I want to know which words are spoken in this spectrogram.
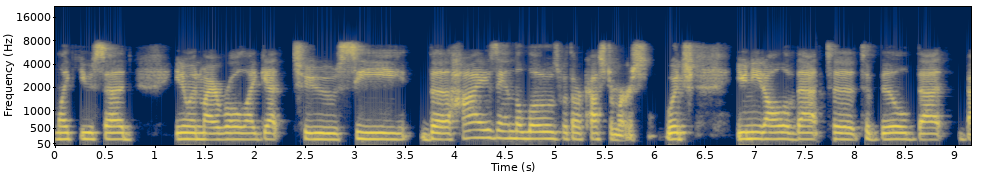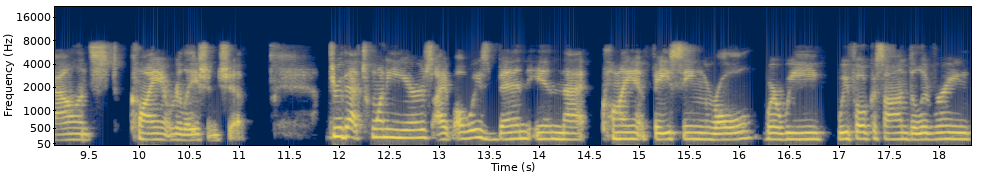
Like you said, you know, in my role, I get to see the highs and the lows with our customers, which you need all of that to, to build that balanced client relationship through that 20 years i've always been in that client facing role where we we focus on delivering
